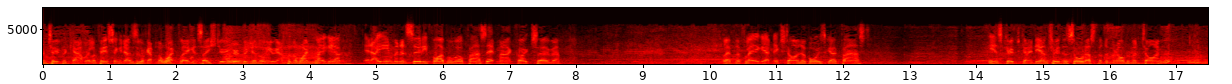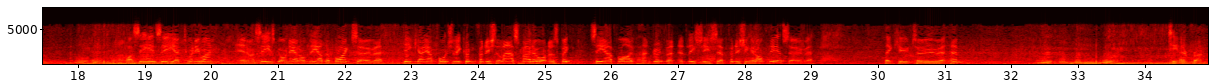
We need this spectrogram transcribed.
Two for Cartwheel of Hessing. He does look up at the white flag and say, Stu Groombridge, I thought you were going to put the white flag out at 18 minutes 35. We're well past that mark, folks. So uh, we'll have the flag out next time the boys go past. Here's Coops going down through the sawdust for the penultimate time. I see here's the uh, 21, and I see he's gone out on the other bike, so uh, DK unfortunately couldn't finish the last moto on his big CR500, but at least he's uh, finishing it off there, so uh, Thank you to him. 10 in front,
